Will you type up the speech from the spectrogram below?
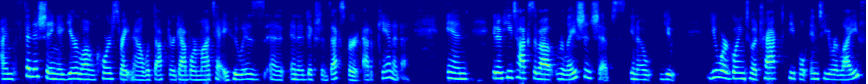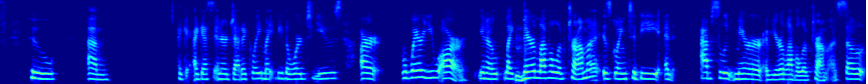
i'm finishing a year long course right now with dr gabor mate who is a, an addictions expert out of canada and you know he talks about relationships you know you you are going to attract people into your life who um I, I guess energetically might be the word to use are where you are you know like mm-hmm. their level of trauma is going to be an absolute mirror of your level of trauma. So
